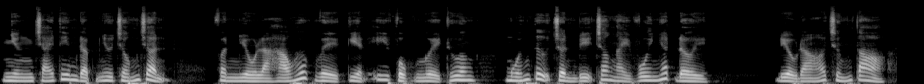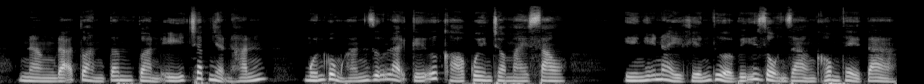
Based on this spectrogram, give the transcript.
nhưng trái tim đập như trống trận. Phần nhiều là háo hức về kiện y phục người thương, muốn tự chuẩn bị cho ngày vui nhất đời. Điều đó chứng tỏ nàng đã toàn tâm toàn ý chấp nhận hắn, muốn cùng hắn giữ lại ký ức khó quên cho mai sau. Ý nghĩ này khiến thừa vĩ rộn ràng không thể tả.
